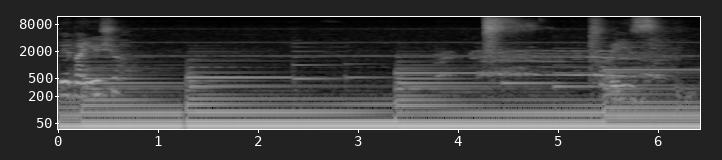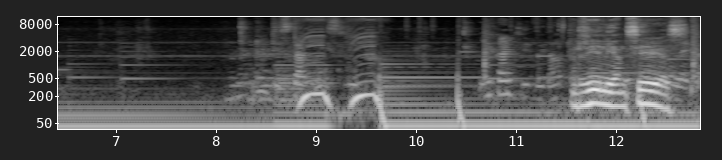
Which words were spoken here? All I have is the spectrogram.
Babe, are you sure? Please. Don't disturb my sleep. You can't live without me. Really, I'm serious. Like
